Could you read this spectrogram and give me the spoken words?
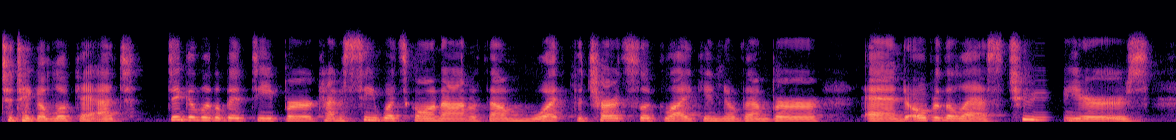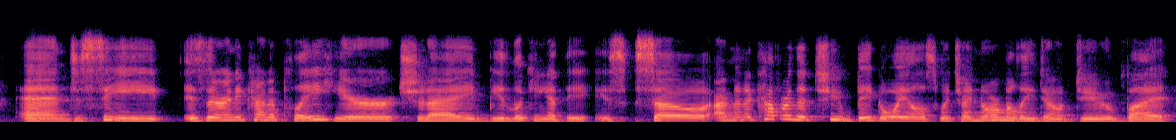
to take a look at dig a little bit deeper, kind of see what's going on with them, what the charts look like in November and over the last two years, and to see is there any kind of play here? Should I be looking at these? So I'm going to cover the two big oils, which I normally don't do, but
